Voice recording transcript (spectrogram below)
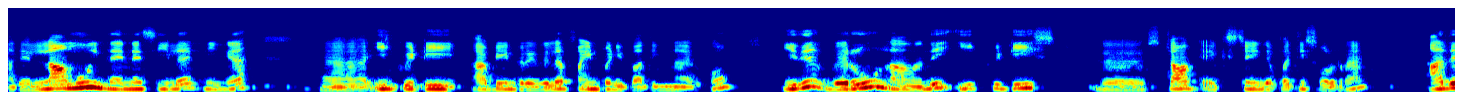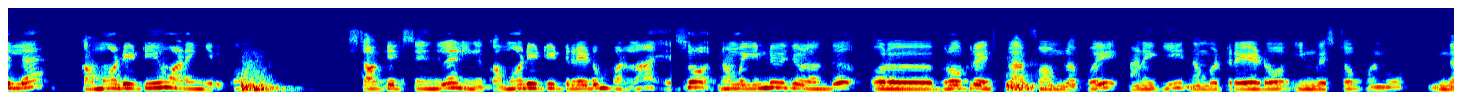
அது எல்லாமும் இந்த என்எஸ்சியில் நீங்கள் ஈக்விட்டி அப்படின்ற இதில் ஃபைன் பண்ணி பார்த்தீங்கன்னா இருக்கும். இது வெறும் நான் வந்து ஈக்விட்டி ஸ்டாக் எக்ஸ்சேஞ்சை பற்றி சொல்கிறேன் அதில் கமாடிட்டியும் அடங்கியிருக்கும். ஸ்டாக் எக்ஸ்சேஞ்சில் நீங்கள் கமாடிட்டி ட்ரேடும் பண்ணலாம். ஸோ நம்ம இண்டிவிஜுவல் வந்து ஒரு ப்ரோக்கரேஜ் பிளாட்ஃபார்மில் போய் அணுகி நம்ம ட்ரேடோ இன்வெஸ்டோ பண்ணுவோம். இந்த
